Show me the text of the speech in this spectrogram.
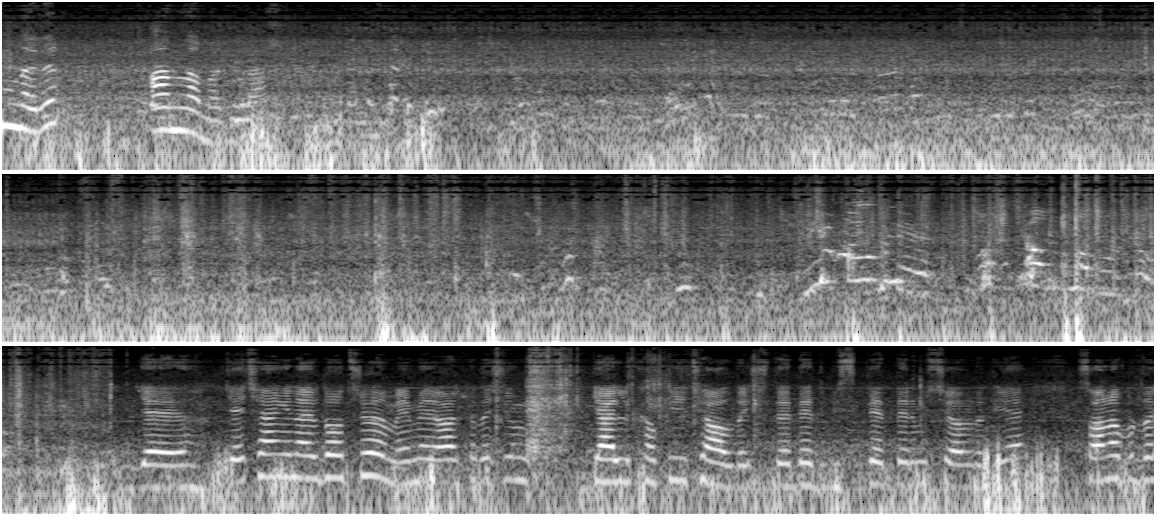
bunları anlamadılar. Ge- geçen gün evde oturuyorum. Emir arkadaşım geldi kapıyı çaldı işte dedi bisikletlerimiz çalındı diye. Sonra burada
